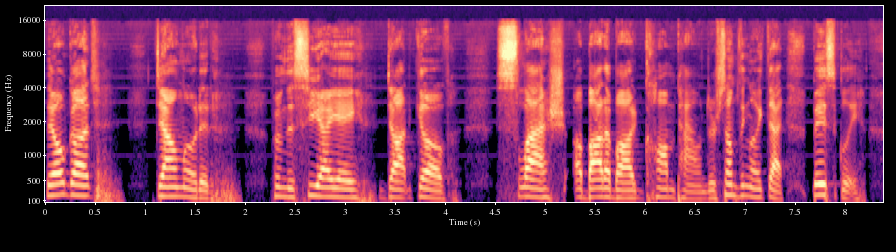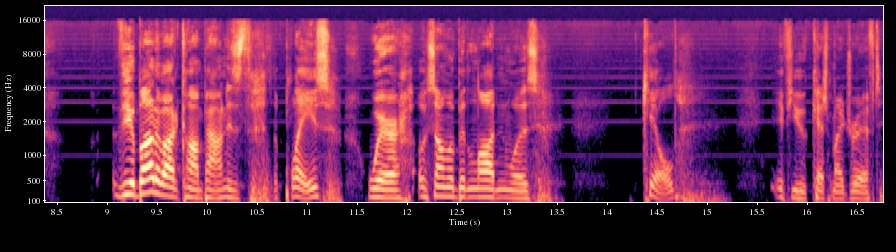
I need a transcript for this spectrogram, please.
they all got downloaded from the CIA.gov slash Abbottabad compound or something like that. Basically, the Abbottabad compound is th- the place where Osama bin Laden was killed, if you catch my drift.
